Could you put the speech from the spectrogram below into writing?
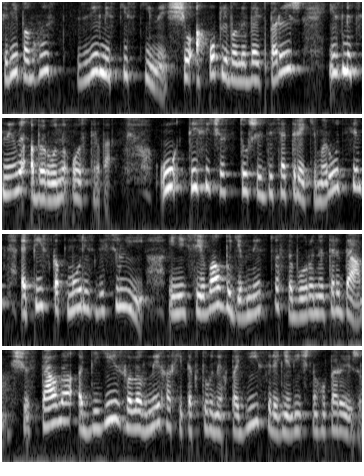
Філіп Август звів міські стіни, що охоплювали весь Париж і зміцнили оборону острова. У 1163 році епіскоп Моріс де Сюлі ініціював будівництво собору Нотр-Дам, що стало однією з головних архітектурних подій середньовічного Парижу.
